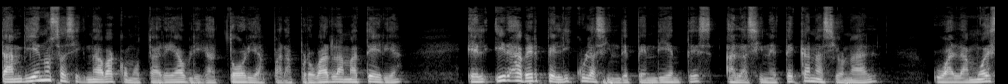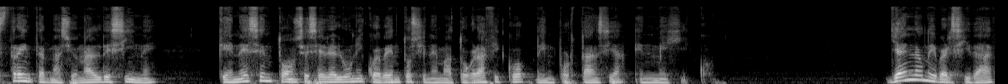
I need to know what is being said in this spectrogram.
También nos asignaba como tarea obligatoria para probar la materia el ir a ver películas independientes a la Cineteca Nacional o a la Muestra Internacional de Cine, que en ese entonces era el único evento cinematográfico de importancia en México. Ya en la universidad,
